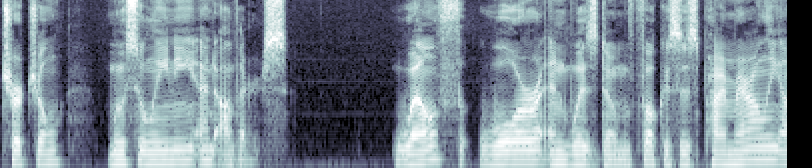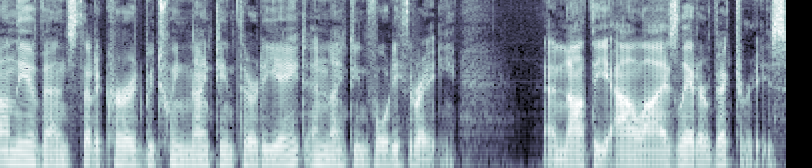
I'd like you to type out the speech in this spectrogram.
Churchill, Mussolini, and others. Wealth, War, and Wisdom focuses primarily on the events that occurred between 1938 and 1943 and not the Allies' later victories,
